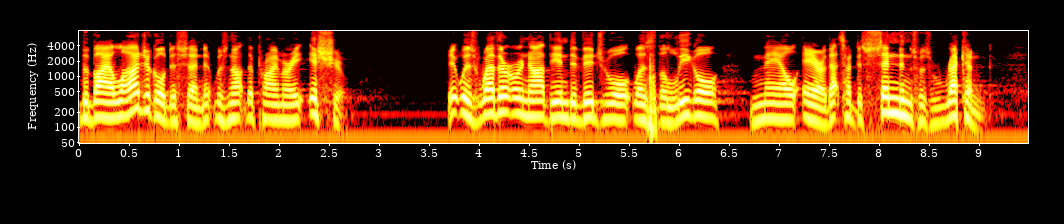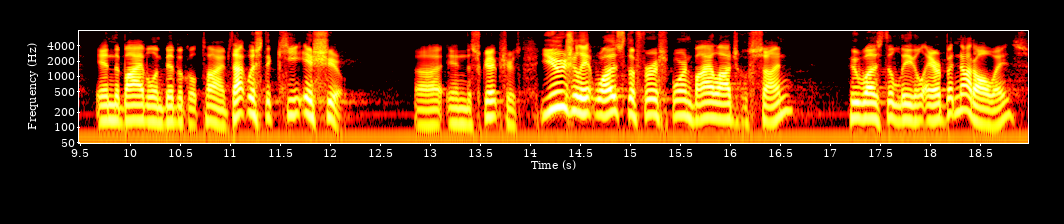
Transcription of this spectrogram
the biological descendant was not the primary issue. It was whether or not the individual was the legal male heir. That's how descendants was reckoned in the Bible in biblical times. That was the key issue uh, in the scriptures. Usually it was the firstborn biological son who was the legal heir, but not always.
